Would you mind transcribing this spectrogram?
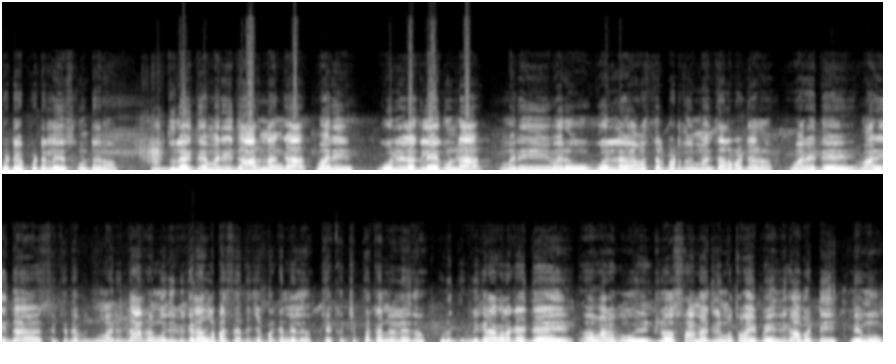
పొట్ట పొట్టలు వేసుకుంటారు. వృద్ధులైతే మరీ దారుణంగా వారి గోళీలకు లేకుండా మరి వారు గోళీల అవస్థలు పడుతుంది మంచాలు పడ్డారు. వారైతే వారి దా- స్థితి మరి దారుణంగా ఉంది. వికలాంగుల పరిస్థితి చెప్పకనే లేదు చెప్పకనే లేదు వికలాంగులకైతే వాళ్ళకు ఇంట్లో సామాగ్రి మొత్తం అయిపోయింది కాబట్టి మేము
